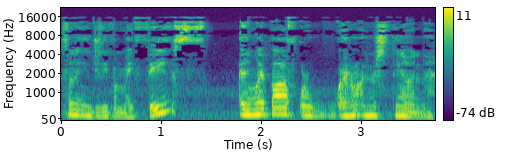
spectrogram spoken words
something you leave on my face and wipe off or I don't understand.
